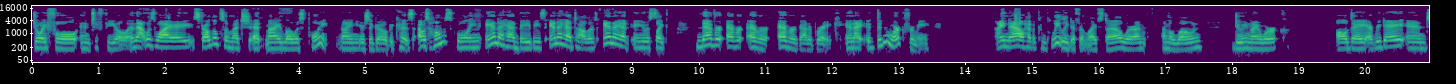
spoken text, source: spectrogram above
joyful and to feel. And that was why I struggled so much at my lowest point nine years ago because I was homeschooling and I had babies and I had toddlers and I had, and it was like never, ever, ever, ever got a break. And I, it didn't work for me. I now have a completely different lifestyle where I'm I'm alone doing my work all day every day and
